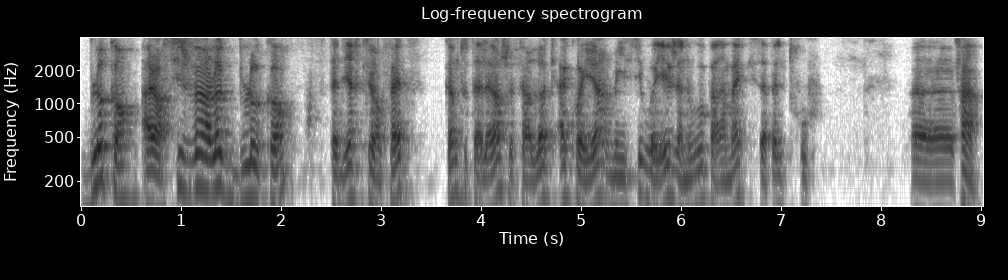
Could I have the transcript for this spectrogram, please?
Bloquant. Alors, si je veux un lock bloquant, c'est-à-dire qu'en fait, comme tout à l'heure, je vais faire lock acquire, mais ici, vous voyez que j'ai un nouveau paramètre qui s'appelle true. Euh, enfin,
